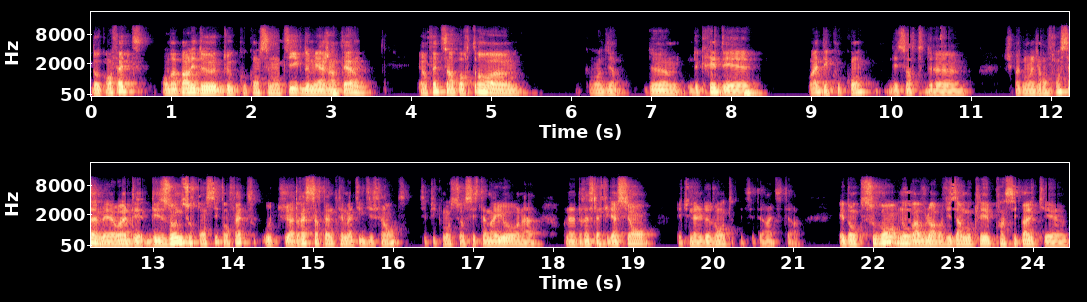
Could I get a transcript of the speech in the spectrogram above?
Donc, en fait, on va parler de, de cocon sémantique, de maillage interne. Et en fait, c'est important, euh, comment dire, de, de créer des, ouais, des cocons, des sortes de, je sais pas comment le dire en français, mais ouais, des, zones sur ton site en fait où tu adresses certaines thématiques différentes. Typiquement sur System.io, on, on adresse l'affiliation, les tunnels de vente, etc., etc. Et donc souvent, nous, on va vouloir viser un mot-clé principal qui est euh,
